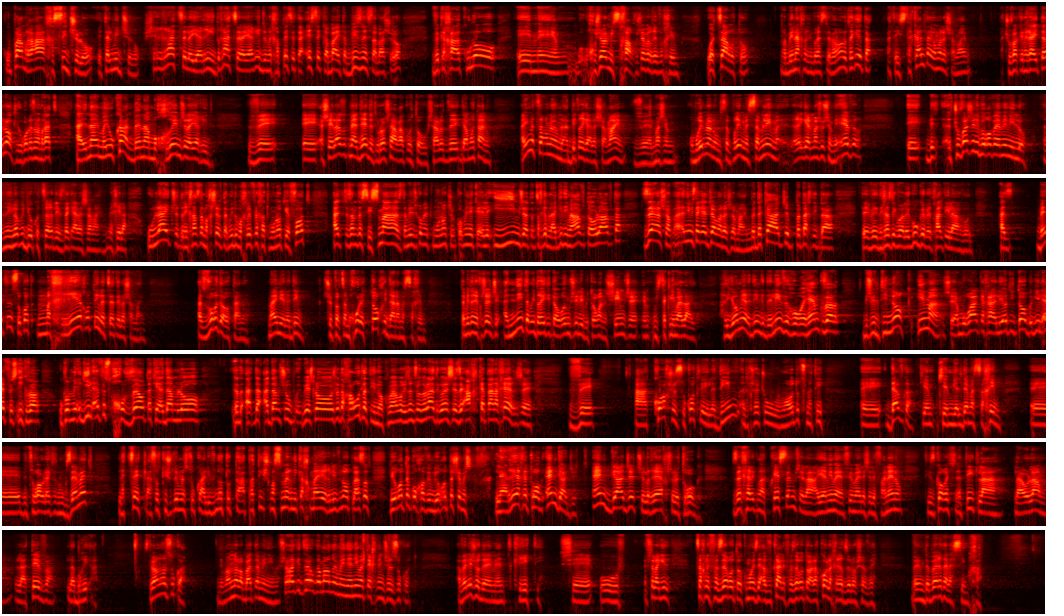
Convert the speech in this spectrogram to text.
הוא פעם ראה חסיד שלו, תלמיד שלו, שרץ אל היריד, רץ אל היריד ומחפש את העסק הבא, את הביזנס הבא שלו, וככה כולו אה, אה, חושב על מסחר, חושב על רווחים. הוא עצר אותו, רבי נחמן מברסלב, אמר לו, תגיד, אתה, אתה הסתכלת היום על השמיים? התשובה כנראה הייתה לא, כי הוא כל הזמן רץ, העיניים היו כאן, בין המוכרים של היריד. והשאלה הזאת מהדהדת, הוא לא שאל רק אותו, הוא שאל את זה גם אותנו. האם עצרנו היום להביט רגע על השמיים, ועל מה שהם אומרים לנו, מספרים, מסמלים, רגע על משהו שמעבר? אה, התשובה שלי ברוב הימים היא לא. אני לא בדיוק עוצרת להסתכל על השמיים, מחילה. אולי כשאתה נכנס למחשב, תמיד הוא מחליף לך תמונות יפות, עד שאתה שם את הסיסמה, אז תמיד יש כל מיני תמונות של כל מיני כאלה איים, שאתה צריך גם להגיד אם אהבת או לא אהבת, זה השמיים, אני מסתכלת שם על השמיים. בדקה עד שפתחתי את ה... ונכנסתי כבר לגוגל והתחלתי לעבוד. אז בעצם סוכות מכריח אותי לצאת אל השמיים. עזבו רגע אותנו, מה עם ילדים שכבר צמחו לתוך עידן המסכים? תמיד אני חושבת שאני תמיד ראיתי את ההורים שלי בתור אנשים שהם מסתכלים עליי. היום ילדים גדלים והוריהם כבר, בשביל תינוק, אימא, שאמורה ככה להיות איתו בגיל אפס, היא כבר, הוא כבר מגיל אפס חווה אותה כאדם לא... אדם שהוא, יש לו, יש לו תחרות לתינוק, מהיום הראשון שהוא נולד, כבר יש איזה אח קטן אחר. ש... והכוח של סוכות לילדים, אני חושבת שהוא מאוד עוצמתי. אה, דווקא, כי הם, כי הם ילדי מסכים, אה, בצורה אולי קצת מוגזמת, לצאת, לעשות קישוטים לסוכה, לבנות אותה, פטיש מסמר, ניקח מהר, לבנות, לעשות, לראות את הכוכבים, לראות את השמש, להריח אתרוג, אין גאדג'ט, אין גאדג'ט של ריח של אתרוג. זה חלק מהקסם של הימים היפים האלה שלפנינו, תזכורת שנתית לעולם, לטבע, לבריאה. אז דיברנו על סוכה, דיברנו על ארבעת המינים, אפשר להגיד זהו, גמרנו עם העניינים הטכניים של סוכות. אבל יש עוד אלמנט קריטי, שהוא, אפשר להגיד, צריך לפזר אותו כמו איזה אבקה, לפזר אותו על הכל, אחרת זה לא שווה. ואני מדברת על השמחה.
